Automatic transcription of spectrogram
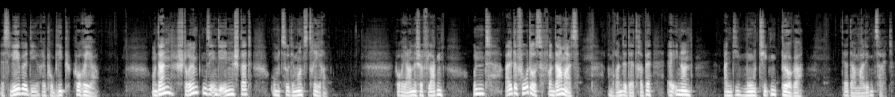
es lebe die Republik Korea. Und dann strömten sie in die Innenstadt, um zu demonstrieren. Koreanische Flaggen und alte Fotos von damals am Rande der Treppe erinnern an die mutigen Bürger der damaligen Zeit.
